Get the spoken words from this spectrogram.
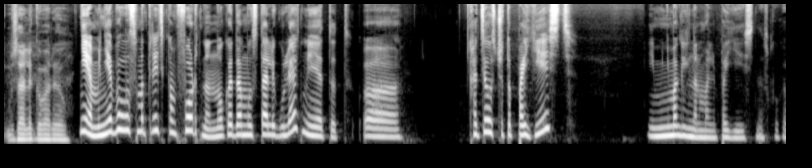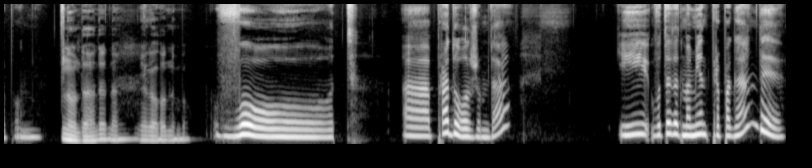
в зале говорил. Не, мне было смотреть комфортно, но когда мы стали гулять, мне этот... э, хотелось что-то поесть, и мы не могли нормально поесть, насколько я помню. Ну да, да, да. Я голодный был. Вот. А, продолжим, да? И вот этот момент пропаганды,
